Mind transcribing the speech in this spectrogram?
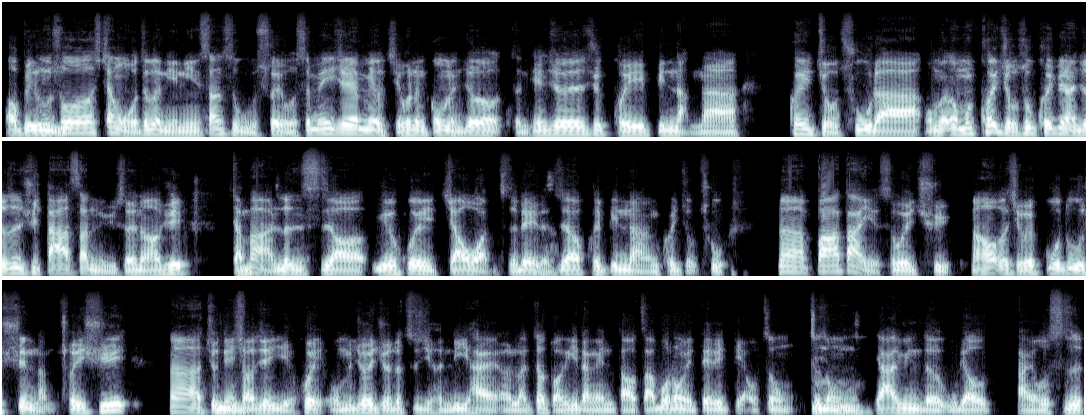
哦。比如说像我这个年龄三十五岁，我身边一些没有结婚的工人，就整天就是去亏槟榔啦，亏酒醋啦。我们我们亏酒醋、亏槟榔，就是去搭讪女生，然后去想办法认识、要约会、交往之类的，这叫亏槟榔、亏酒醋。那八大也是会去，然后而且会过度渲染、吹嘘。那酒店小姐也会，嗯、我们就会觉得自己很厉害，呃，懒叫短一两个人倒，杂波东也带你屌，这种这种押韵的无聊打油诗，嗯、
